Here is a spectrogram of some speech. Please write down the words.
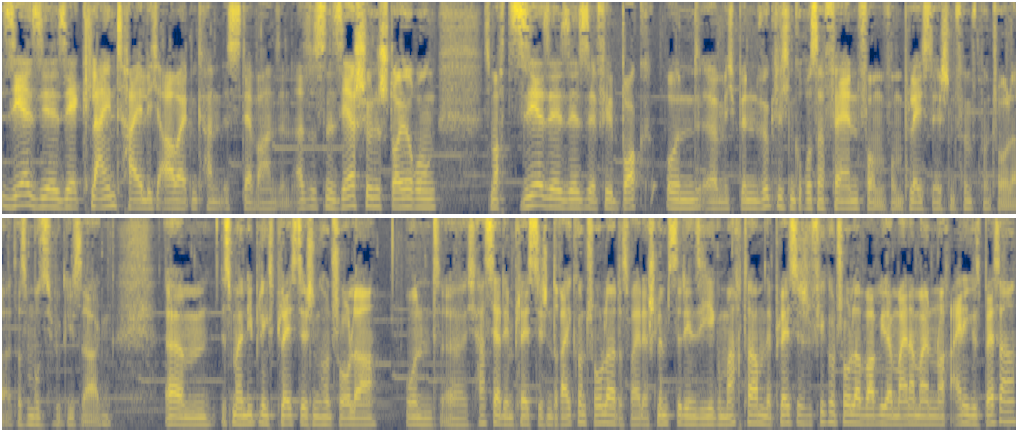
sehr, sehr, sehr kleinteilig arbeiten kann, ist der Wahnsinn. Also es ist eine sehr schöne Steuerung. Es macht sehr, sehr, sehr, sehr viel Bock und ähm, ich bin wirklich ein großer Fan vom, vom PlayStation 5 Controller. Das muss ich wirklich sagen. Ähm, ist mein Lieblings-PlayStation Controller und äh, ich hasse ja den PlayStation 3 Controller. Das war ja der schlimmste, den sie je gemacht haben. Der PlayStation 4 Controller war wieder meiner Meinung nach einiges besser.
